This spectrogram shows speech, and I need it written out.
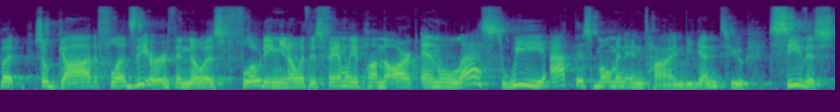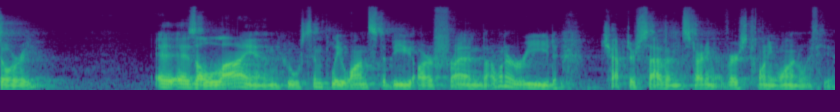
But so God floods the earth, and Noah's floating, you know, with his family upon the ark. Unless we, at this moment in time, begin to see this story as a lion who simply wants to be our friend, I want to read chapter 7, starting at verse 21 with you.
